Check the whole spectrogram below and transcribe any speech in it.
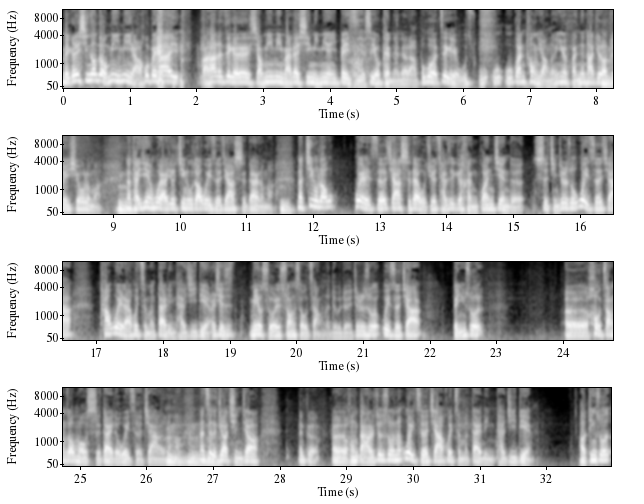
每个人心中都有秘密啊，会不会他 把他的这个小秘密埋在心里面一辈子也是有可能的啦。不过这个也无无无无关痛痒了，因为反正他就要退休了嘛。嗯、那台积电未来就进入到魏哲家时代了嘛。嗯、那进入到魏哲家时代，我觉得才是一个很关键的事情，就是说魏哲家他未来会怎么带领台积电，而且是没有所谓的双手掌了，对不对？就是说魏哲家等于说，呃，后张忠谋时代的魏哲家了哈。嗯嗯、那这个就要请教。那个呃，宏达了，就是说呢，魏哲家会怎么带领台积电？哦，听说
